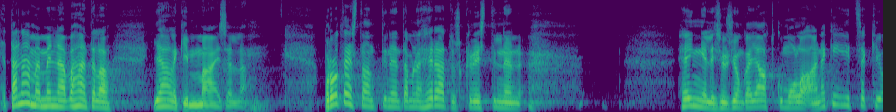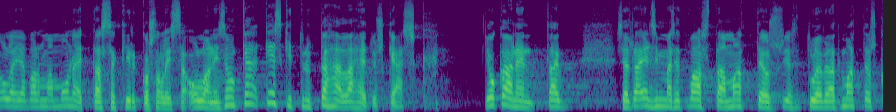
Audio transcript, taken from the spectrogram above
Ja tänään me mennään vähän tällä jälkimmäisellä. Protestanttinen tämmöinen herätyskristillinen hengellisyys, jonka jatkumolla ainakin itsekin olen ja varmaan monet tässä kirkkosalissa ollaan, niin se on keskittynyt tähän lähetyskäskyyn. Jokainen, tai sieltä ensimmäiset vastaa Matteus, ja sitten tulee vielä Matteus 2.8,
